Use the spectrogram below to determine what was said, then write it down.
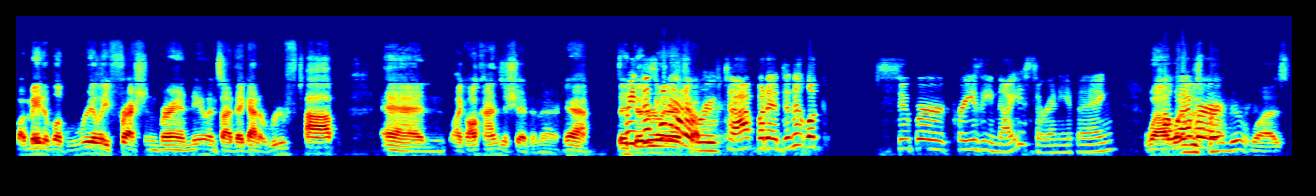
but made it look really fresh and brand new inside. They got a rooftop and like all kinds of shit in there. Yeah. They Wait, this really one nice had a rooftop, but it didn't look super crazy nice or anything. well when it was However- brand new it was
